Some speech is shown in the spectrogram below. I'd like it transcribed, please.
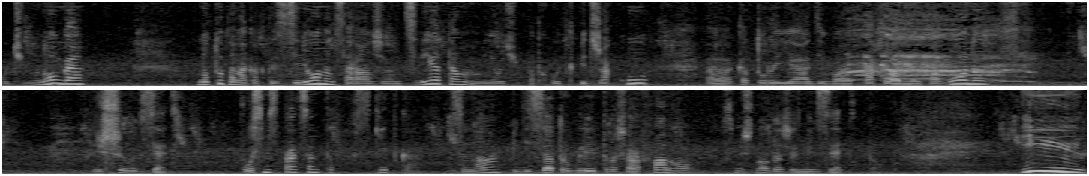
очень много. Но тут она как-то с зеленым, с оранжевым цветом. Мне очень подходит к пиджаку. Э, который я одеваю в прохладную погоду, решила взять. 80% скидка, цена 50 рублей этого шарфа, но смешно даже не взять. И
